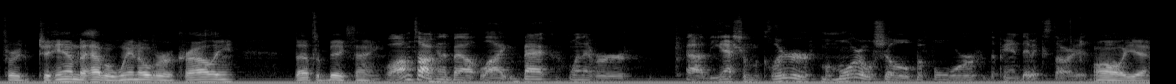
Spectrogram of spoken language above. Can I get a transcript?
for to him to have a win over a Crowley, that's a big thing. Well, I'm talking about like back whenever uh, the Ashley McClure Memorial Show before the pandemic started. Oh yeah,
